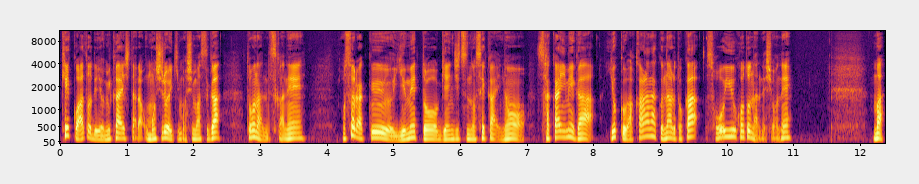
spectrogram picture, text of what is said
結構後で読み返したら面白い気もしますがどうなんですかねおそらく夢と現実の世界の境目がよくわからなくなるとかそういうことなんでしょうね。まあ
